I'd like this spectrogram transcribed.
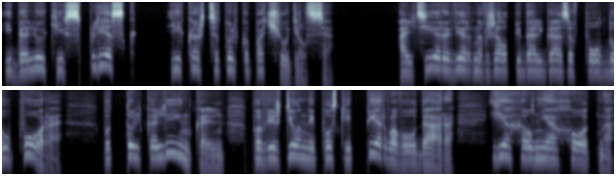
и далекий всплеск ей, кажется, только почудился. Альтьера верно вжал педаль газа в пол до упора. Вот только Линкольн, поврежденный после первого удара, ехал неохотно,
